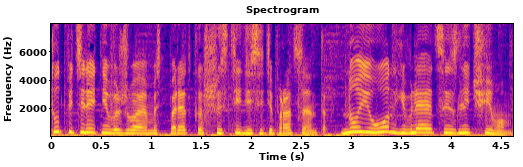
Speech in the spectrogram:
Тут пятилетняя выживаемость порядка 60%. Но и он является излечимым.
